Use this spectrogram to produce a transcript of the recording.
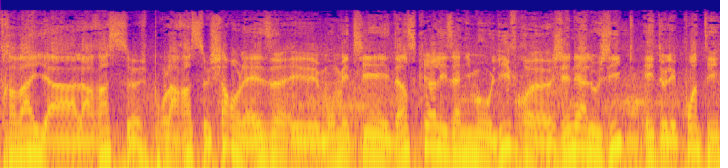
travaille à la race, pour la race charolaise et mon métier est d'inscrire les animaux au livre généalogique et de les pointer.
